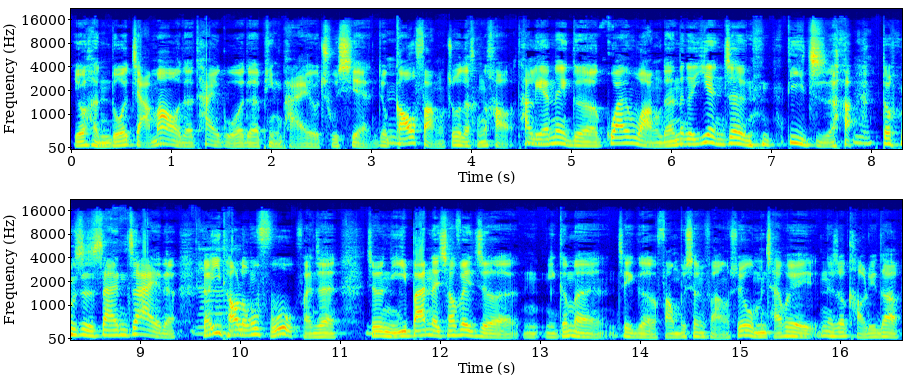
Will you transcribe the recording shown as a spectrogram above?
有很多假冒的泰国的品牌有出现，就高仿做的很好，它连那个官网的那个验证地址啊 都是山寨的，然后一条龙服务，反正就是你一般的消费者，你你根本这个防不胜防，所以我们才会那时候考虑到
